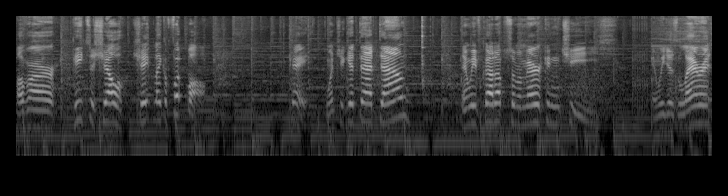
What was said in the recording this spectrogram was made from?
of our pizza shell shaped like a football. Okay, once you get that down, then we've cut up some American cheese and we just layer it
